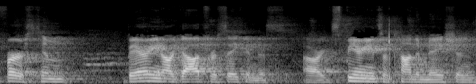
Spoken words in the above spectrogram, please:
first, him bearing our God forsakenness, our experience of condemnation,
